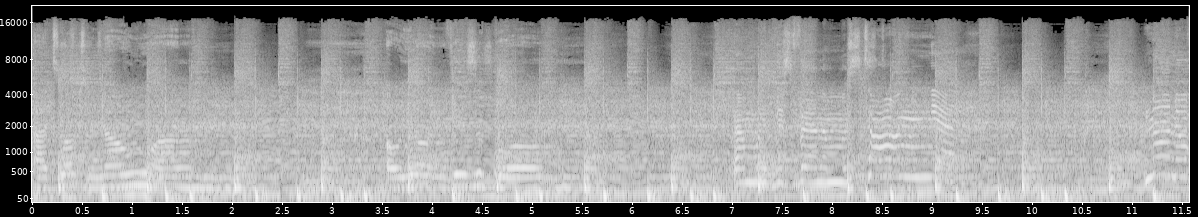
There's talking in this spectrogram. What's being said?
I talk to no one. Oh, you're invisible. And with this venomous tongue, yeah, none of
